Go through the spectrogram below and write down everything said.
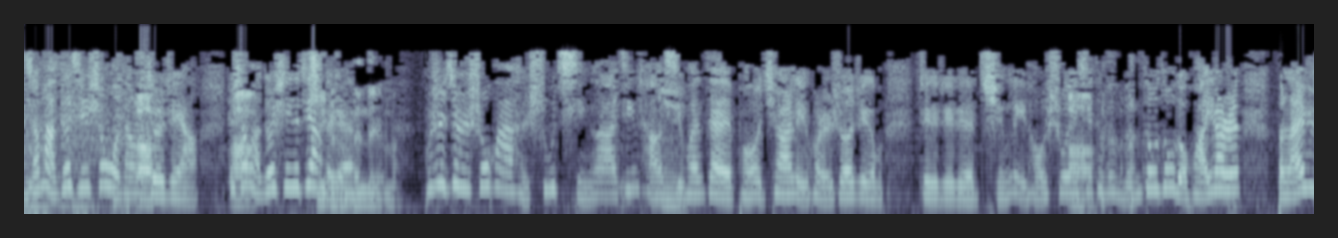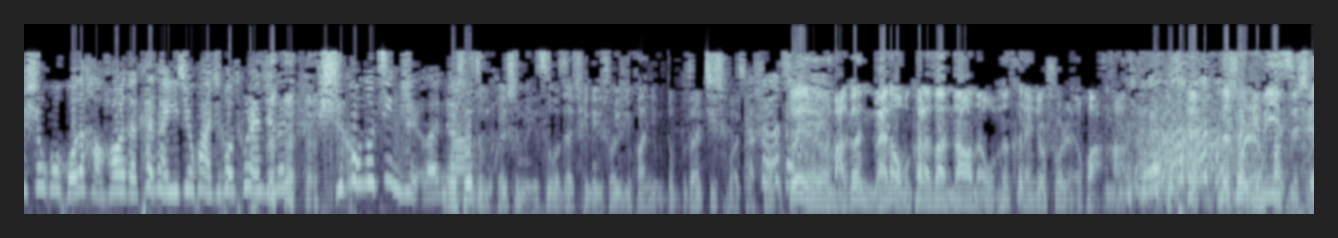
小马哥其实生活当中就是这样，这小马哥是一个这样的是一个很人，闷的人吗？不是，就是说话很抒情啊，经常喜嗯欢在朋友圈里、或者说这个这个这个群里头说一些啊特别文绉绉的话，让人本来是生活活得好好的，看他一句话之后，突然觉得时空都静止了，你知我道吗？说怎么回事？每一次我在群里说一句话，你们都不再继续往下说了。所以马哥，你来到我们快乐早点到呢，我们的特点就是说人话啊。那说人话你的意思是？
